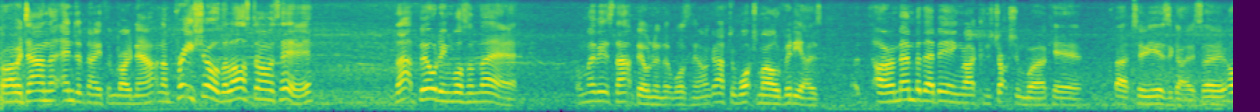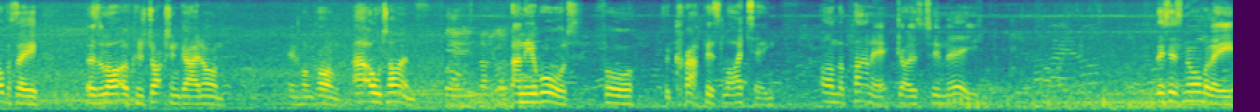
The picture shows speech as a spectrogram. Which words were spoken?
Right, we're down the end of Nathan Road now, and I'm pretty sure the last time I was here, that building wasn't there. Or maybe it's that building that wasn't here. I'm going to have to watch my old videos. I remember there being like construction work here about two years ago. So obviously there's a lot of construction going on in Hong Kong at all times. And the award for the crappiest lighting on the planet goes to me. This is normally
